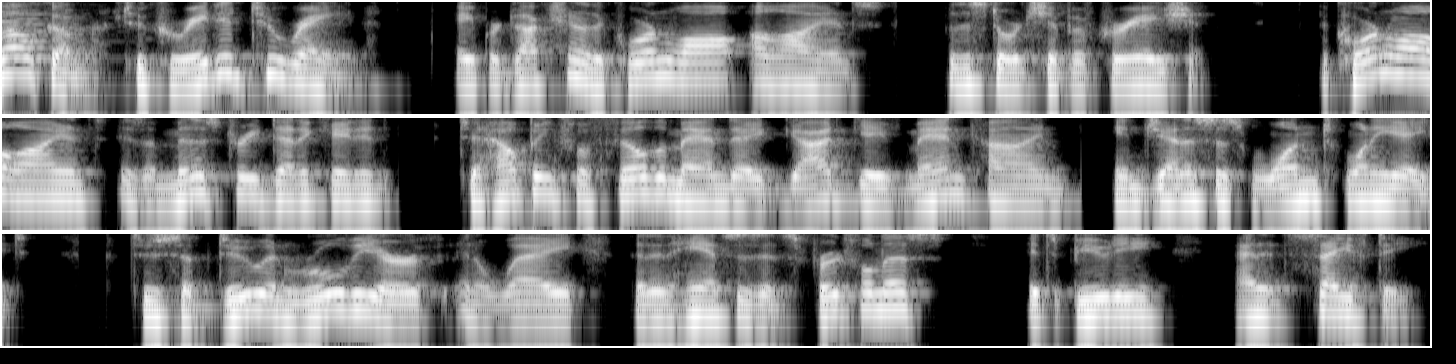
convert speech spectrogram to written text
Welcome to Created to Reign, a production of the Cornwall Alliance for the Stewardship of Creation. The Cornwall Alliance is a ministry dedicated to helping fulfill the mandate God gave mankind in Genesis 1:28 to subdue and rule the earth in a way that enhances its fruitfulness, its beauty, and its safety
